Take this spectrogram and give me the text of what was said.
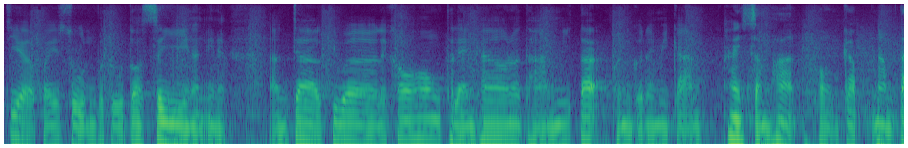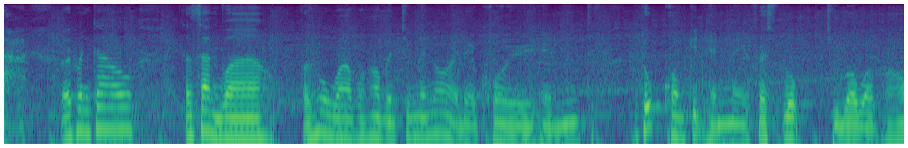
เชียไป 0 ประตูต่อ 4 นั่นเองนะหลังจากที่ว่าเลยเข้าห้องแถลงข่าวนะทางมิตะเพิ่นก็ได้มีการให้สัมภาษณ์พร้อมกับน้ำตา โดยเพิ่นกล่าวสั้นๆว่าขอยฮู้ว่าพวกเฮาเป็นทีมน้อยๆได้คอยเห็น ทุกความคิดเห็นใน Facebook ที่บอกว่าพวกเรา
